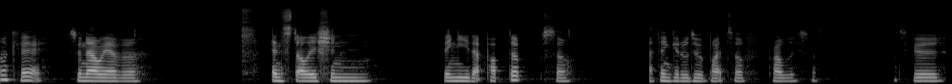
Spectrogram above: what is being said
Okay, so now we have a installation thingy that popped up. So, I think it'll do it by itself, probably. So. That's good.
